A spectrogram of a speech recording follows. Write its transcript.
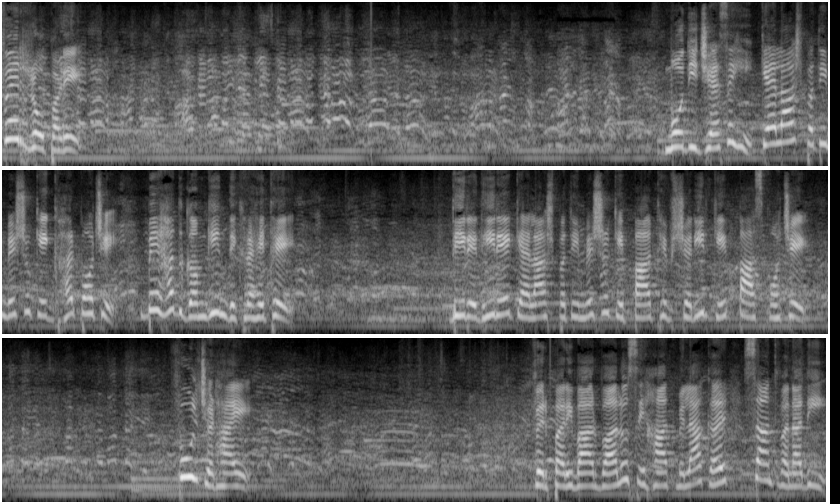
फिर रो पड़े। मोदी जैसे ही कैलाशपति मिश्र के घर पहुँचे, बेहद गमगीन दिख रहे थे। धीरे धीरे कैलाशपति मिश्र के पार्थिव शरीर के पास पहुँचे। फूल चढ़ाए। फिर परिवार वालों से हाथ मिलाकर सांत्वना दी।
